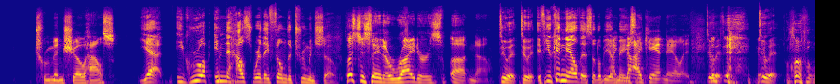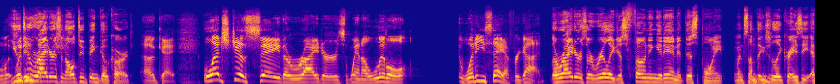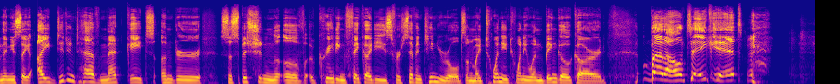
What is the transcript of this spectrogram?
Truman Show house? Yeah, he grew up in the house where they filmed the Truman Show. Let's just say the writers. Uh, no, Do it, do it. If you can nail this, it'll be amazing. I, can't nail it. do it, do it. What- You what do is it? writers, and I'll do bingo card. Okay, let's just say the writers went a little. What do you say? I forgot. The writers are really just phoning it in at this point when something's really crazy. And then you say, I didn't have Matt Gaetz under suspicion of creating fake IDs for 17 year olds on my 2021 bingo card, but I'll take it.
